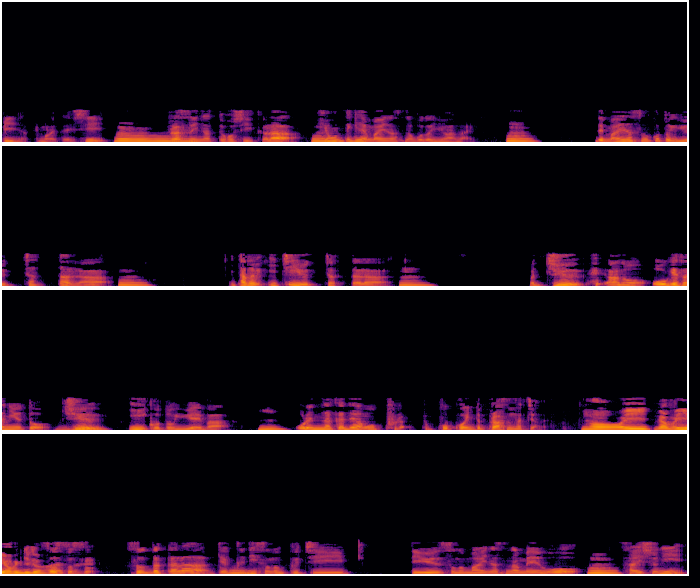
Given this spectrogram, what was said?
ピーになってもらいたいし、うんうんうん。プラスになってほしいから、うん基本的にはマイナスなことは言わない。うん。で、マイナスのことを言っちゃったら、うん。例えば1言っちゃったら、うん。まあ、10、へあの、大げさに言うと、10、うんいいことを言えば、うん。俺の中ではもうプラポ、ポイントプラスになっちゃうのよ。ああ、いい、でもいいようにそうそうそう。そう、だから逆にその愚痴っていうそのマイナスな面をうん。最初に、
